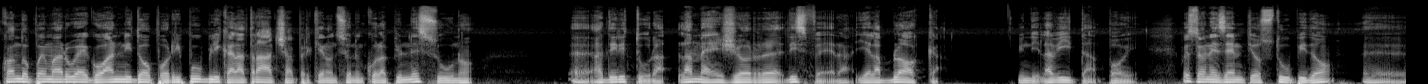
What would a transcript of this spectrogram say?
quando poi Maruego anni dopo ripubblica la traccia perché non se ne incola più nessuno, eh, addirittura la Major di Sfera gliela blocca. Quindi la vita poi. Questo è un esempio stupido, eh,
